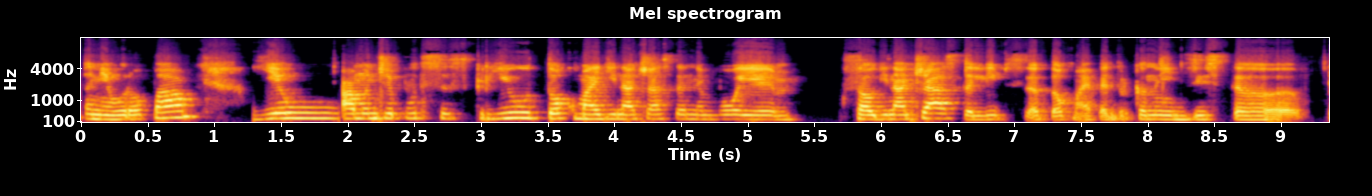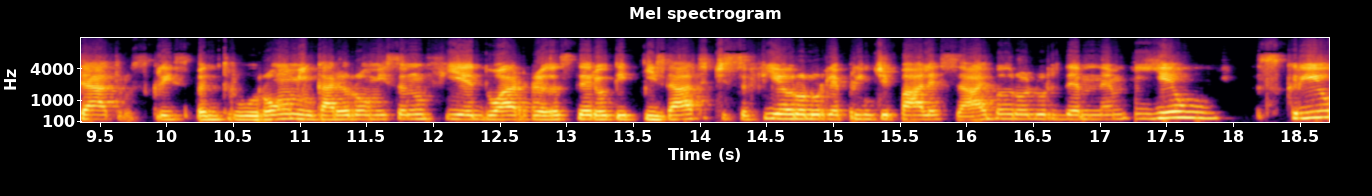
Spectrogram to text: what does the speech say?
în Europa. Eu am început să scriu tocmai din această nevoie sau din această lipsă, tocmai pentru că nu există teatru scris pentru romi, în care romii să nu fie doar stereotipizați, ci să fie rolurile principale, să aibă roluri demne. Eu scriu,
